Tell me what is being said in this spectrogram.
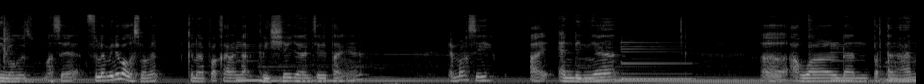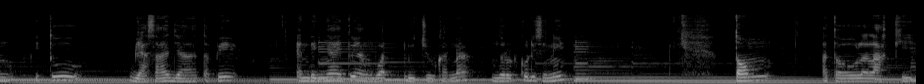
Ini bagus. Maksudnya film ini bagus banget. Kenapa? Karena nggak klise jalan ceritanya. Emang sih endingnya uh, awal dan pertengahan itu biasa aja. Tapi endingnya itu yang buat lucu. Karena menurutku di sini Tom atau lelaki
